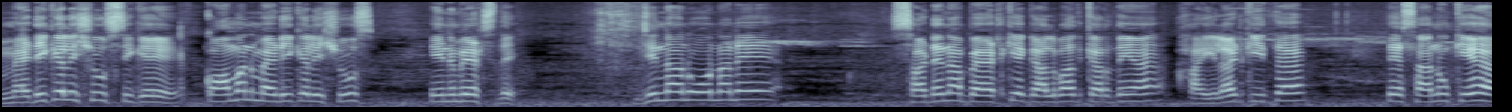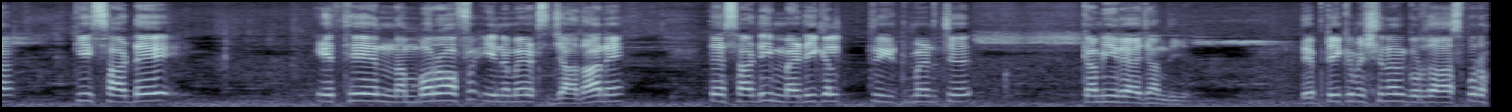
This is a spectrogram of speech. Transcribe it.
ਮੈਡੀਕਲ ਇਸ਼ੂਜ਼ ਸੀਗੇ ਕਾਮਨ ਮੈਡੀਕਲ ਇਸ਼ੂਜ਼ ਇਨਮੇਟਸ ਦੇ, ਜਿਨ੍ਹਾਂ ਨੂੰ ਉਹਨਾਂ ਨੇ ਸਾਡੇ ਨਾਲ ਬੈਠ ਕੇ ਗੱਲਬਾਤ ਕਰਦੇ ਆ ਹਾਈਲਾਈਟ ਕੀਤਾ ਤੇ ਸਾਨੂੰ ਕਿਹਾ ਕਿ ਸਾਡੇ ਇੱਥੇ ਨੰਬਰ ਆਫ ਇਨਮੇਟਸ ਜ਼ਿਆਦਾ ਨੇ ਤੇ ਸਾਡੀ ਮੈਡੀਕਲ ਟ੍ਰੀਟਮੈਂਟ 'ਚ ਕਮੀ ਰਹਿ ਜਾਂਦੀ ਹੈ। ਡਿਪਟੀ ਕਮਿਸ਼ਨਰ ਗੁਰਦਾਸਪੁਰ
